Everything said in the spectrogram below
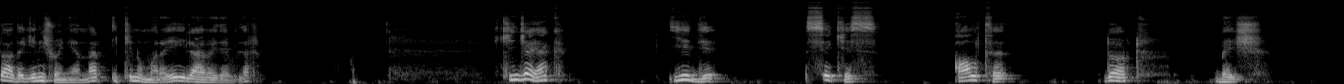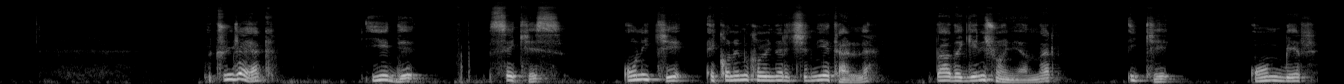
Daha da geniş oynayanlar 2 numarayı ilave edebilir. İkinci ayak 7, 8, 6, 4, 5. Üçüncü ayak 7, 8, 12 ekonomik oyunlar için yeterli. Daha da geniş oynayanlar 2, 11,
